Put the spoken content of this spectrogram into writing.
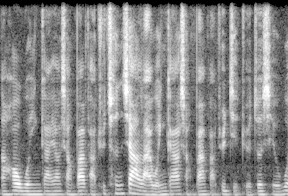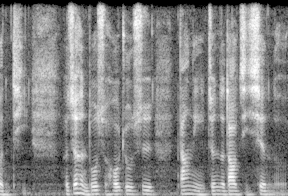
然后我应该要想办法去撑下来，我应该要想办法去解决这些问题。可是很多时候就是当你真的到极限了，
